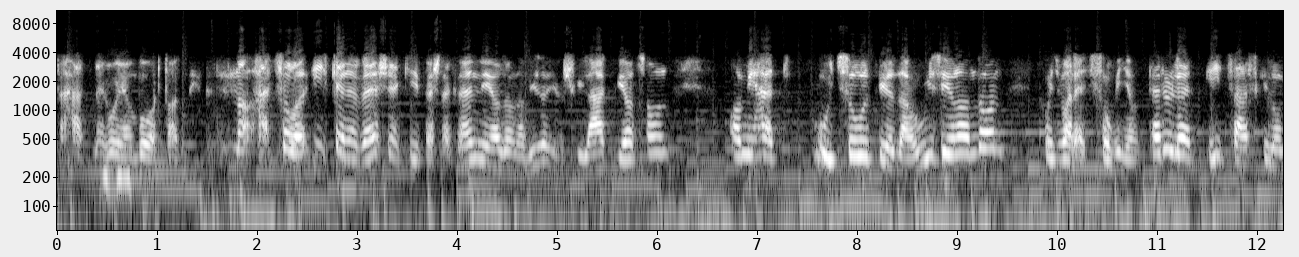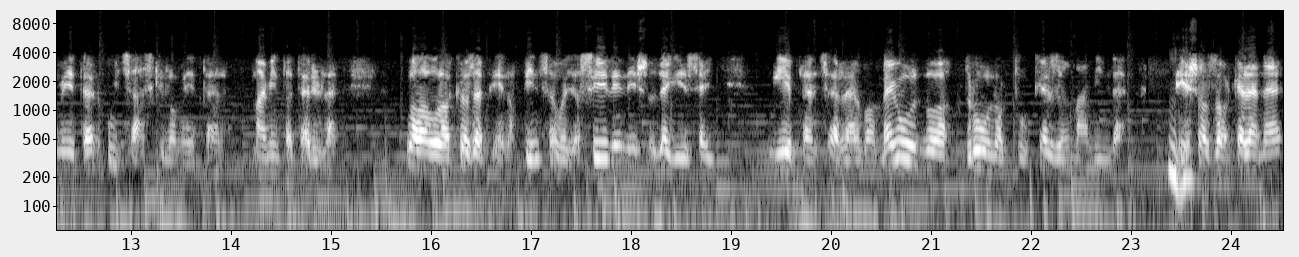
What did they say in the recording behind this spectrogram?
tehát meg mhm. olyan bort adni. Na hát szóval így kellene versenyképesnek lenni azon a bizonyos világpiacon, ami hát úgy szól például Új-Zélandon, hogy van egy Sauvignon terület, így 100 km, úgy 100 km, mármint a terület. Valahol a közepén a pince, vagy a szélén, és az egész egy géprendszerrel van megoldva, drónoktól kezdve már minden uh-huh. és azzal kellene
